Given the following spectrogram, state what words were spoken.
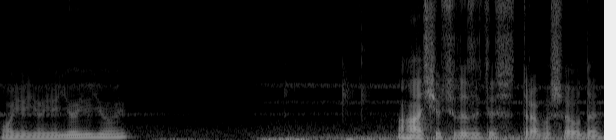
Ой-ой-ой-ой-ой-ой. Ага, щоб сюди зайти треба ще один.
